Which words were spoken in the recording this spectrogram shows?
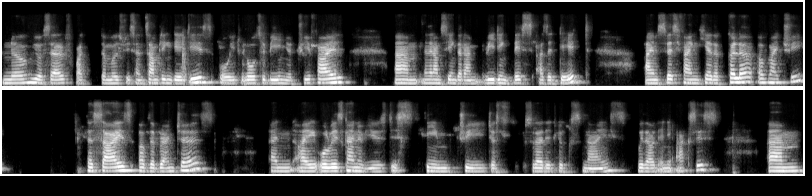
know yourself what the most recent sampling date is, or it will also be in your tree file. Um, and then I'm saying that I'm reading this as a date. I'm specifying here the color of my tree, the size of the branches, and I always kind of use this theme tree just so that it looks nice without any axis. Um,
